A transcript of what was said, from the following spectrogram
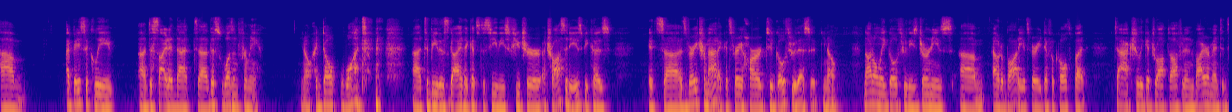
um, I basically uh, decided that uh, this wasn't for me. You know, I don't want uh, to be this guy that gets to see these future atrocities because it's uh, it's very traumatic. It's very hard to go through this. It, you know, not only go through these journeys um, out of body, it's very difficult, but to actually get dropped off in an environment and,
